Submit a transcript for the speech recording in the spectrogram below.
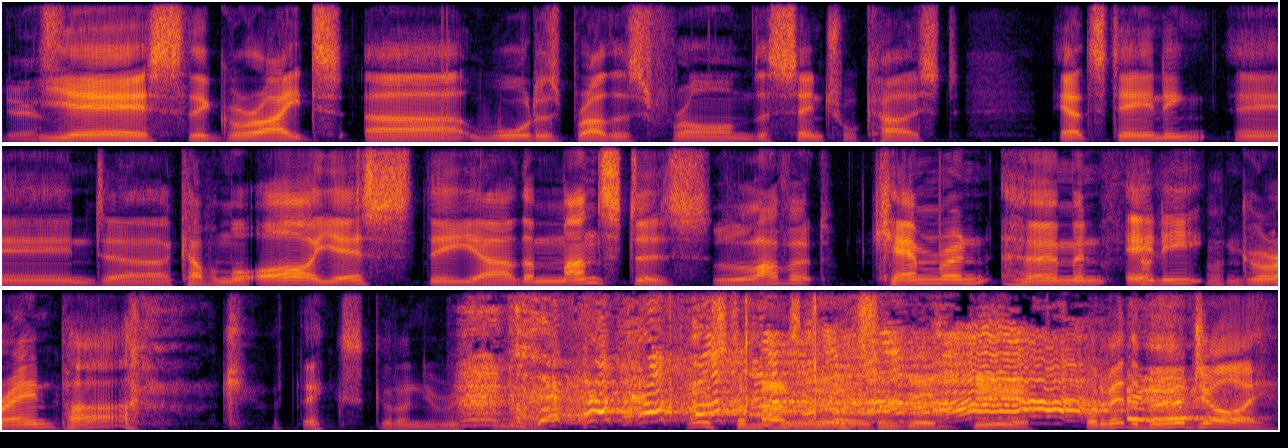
Yes. Yes, the great uh, Waters brothers from the Central Coast, outstanding, and uh, a couple more. Oh yes, the uh, the Munsters, Love it. Cameron, Herman, Eddie, Grandpa. Thanks, good on you, Rich. What Mr. Muzz doing some good gear. What about the Burgeye?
